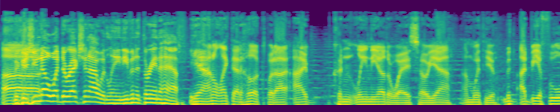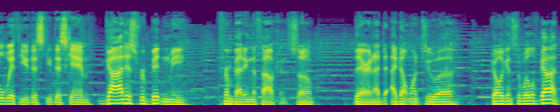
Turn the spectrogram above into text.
because you know what direction I would lean, even at three and a half. Yeah, I don't like that hook, but I, I couldn't lean the other way. So yeah, I'm with you. But- I'd be a fool with you this this game. God has forbidden me from betting the Falcons. So there, and I, I don't want to uh, go against the will of God.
